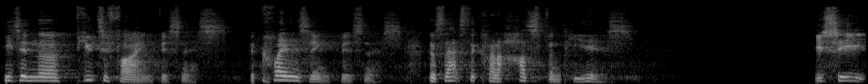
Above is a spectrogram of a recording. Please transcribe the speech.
He's in the beautifying business, the cleansing business, because that's the kind of husband he is. You see,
